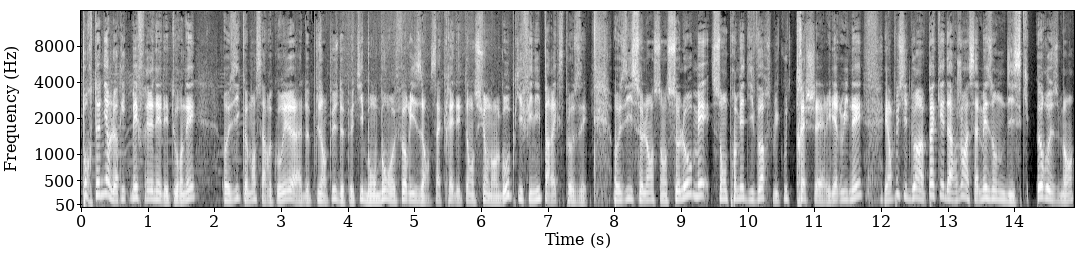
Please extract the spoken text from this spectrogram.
pour tenir le rythme effréné des tournées, Ozzy commence à recourir à de plus en plus de petits bonbons euphorisants. Ça crée des tensions dans le groupe qui finit par exploser. Ozzy se lance en solo, mais son premier divorce lui coûte très cher. Il est ruiné et en plus il doit un paquet d'argent à sa maison de disques. Heureusement,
